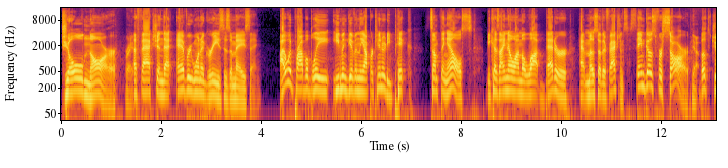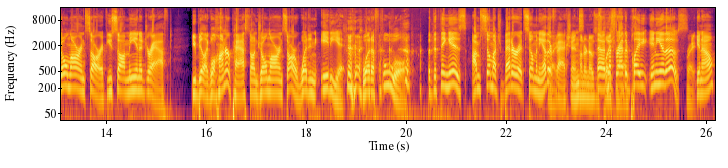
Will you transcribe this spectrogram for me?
Jol-Nar, Right. a faction that everyone agrees is amazing. I would probably, even given the opportunity, pick something else because I know I'm a lot better at most other factions. Same goes for SAR. Yeah. Both Jol-Nar and SAR. If you saw me in a draft, you'd be like, well, Hunter passed on Jol-Nar and SAR. What an idiot. what a fool. But the thing is, I'm so much better at so many other Right. factions Hunter knows that I'd much rather play any of those. Right. You know?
